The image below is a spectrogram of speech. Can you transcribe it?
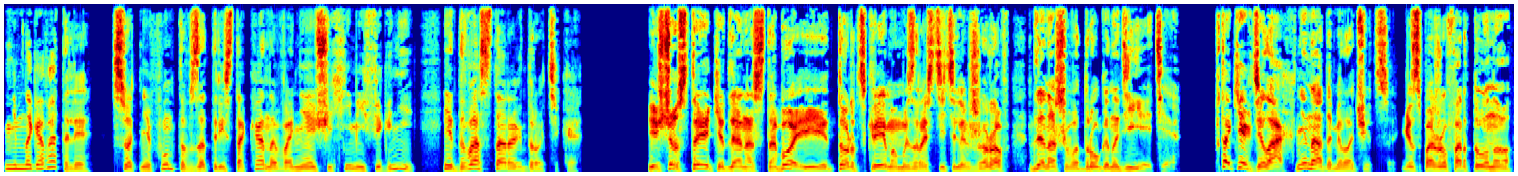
«Не многовато ли сотни фунтов за три стакана воняющей химией фигни и два старых дротика?» Еще стейки для нас с тобой и торт с кремом из растительных жиров для нашего друга на диете. В таких делах не надо мелочиться. Госпожу Фортуну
